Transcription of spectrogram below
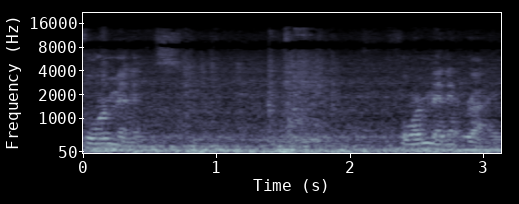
Four minutes. Four minute ride.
